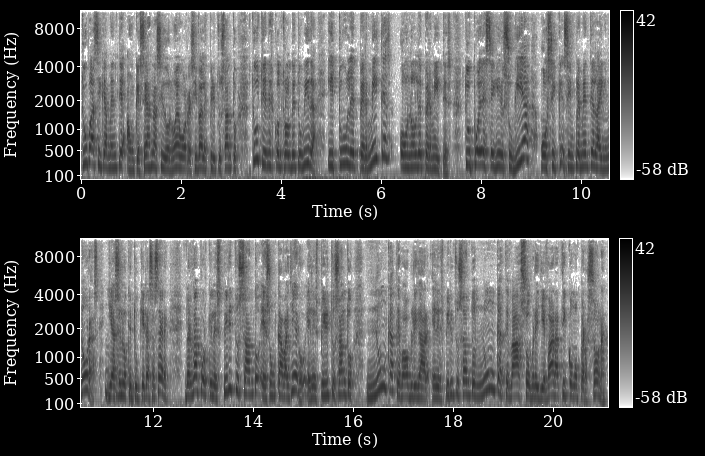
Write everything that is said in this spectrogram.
tú básicamente, aunque seas nacido nuevo, reciba el Espíritu Santo, tú tienes control de tu vida y tú le permites permites o no le permites. Tú puedes seguir su guía o si, simplemente la ignoras y haces lo que tú quieras hacer, ¿verdad? Porque el Espíritu Santo es un caballero. El Espíritu Santo nunca te va a obligar. El Espíritu Santo nunca te va a sobrellevar a ti como persona,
